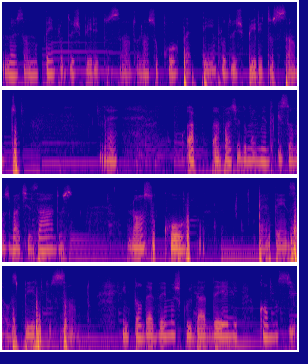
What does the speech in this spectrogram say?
nós somos o templo do Espírito Santo. Nosso corpo é templo do Espírito Santo, né? A, a partir do momento que somos batizados, nosso corpo pertence ao Espírito Santo. Então devemos cuidar dele como se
